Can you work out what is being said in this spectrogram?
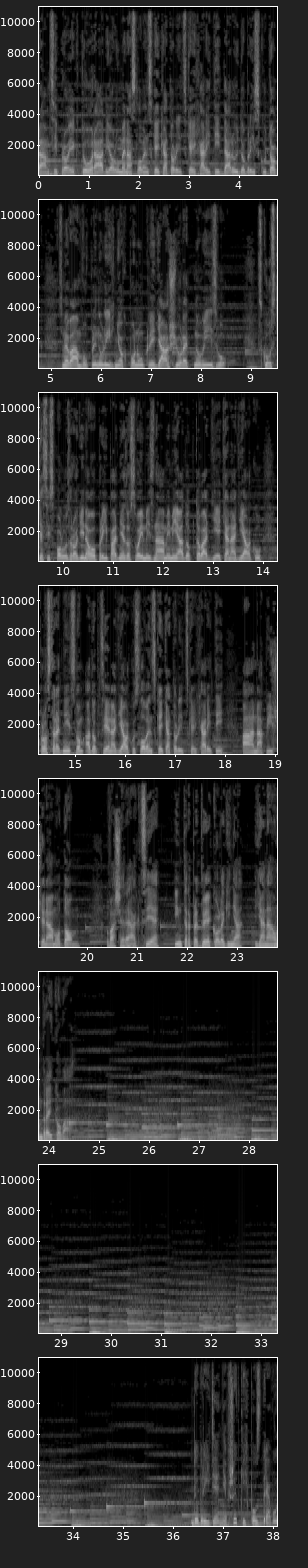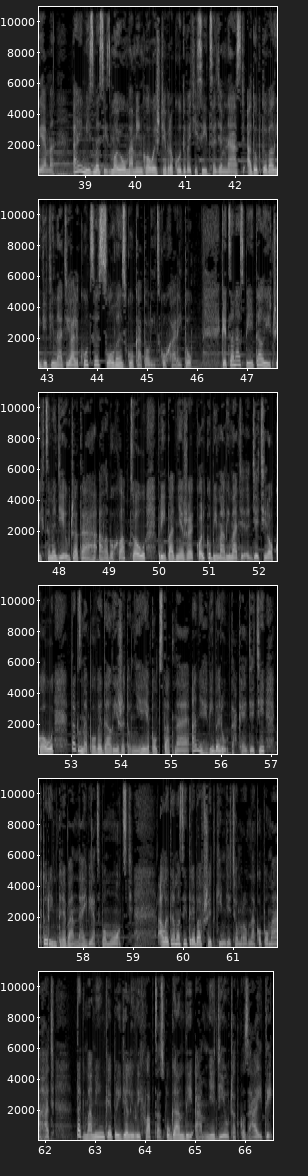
rámci projektu Rádio Lumena Slovenskej katolíckej Charity Daruj dobrý skutok sme vám v uplynulých dňoch ponúkli ďalšiu letnú výzvu. Skúste si spolu s rodinou, prípadne so svojimi známymi adoptovať dieťa na diálku prostredníctvom adopcie na diálku Slovenskej katolíckej Charity a napíšte nám o tom. Vaše reakcie interpretuje kolegyňa Jana Ondrejková. Dobrý deň, všetkých pozdravujem. Aj my sme si s mojou maminkou ešte v roku 2017 adoptovali deti na diaľku cez Slovenskú katolícku charitu. Keď sa nás pýtali, či chceme dievčatá alebo chlapcov, prípadne, že koľko by mali mať deti rokov, tak sme povedali, že to nie je podstatné a nech vyberú také deti, ktorým treba najviac pomôcť. ale tam asi treba všetkým deťom rovnako pomáhať. Tak maminke pridelili chlapca z Ugandy a mne dievčatko z Haiti.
